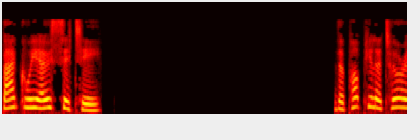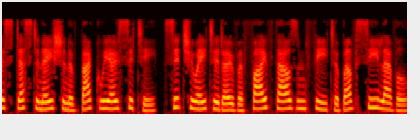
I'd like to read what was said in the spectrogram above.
Baguio City The popular tourist destination of Baguio City, situated over 5,000 feet above sea level,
